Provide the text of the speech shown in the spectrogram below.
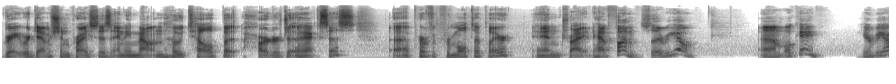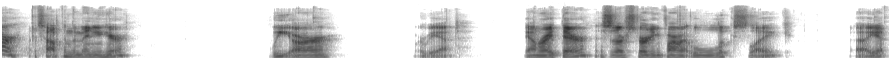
Great redemption prices and a mountain hotel, but harder to access. Uh, perfect for multiplayer and try it and have fun. So there we go. Um, okay, here we are. Let's hop in the menu here. We are, where are we at? Down right there. This is our starting farm, it looks like. Uh, yep,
